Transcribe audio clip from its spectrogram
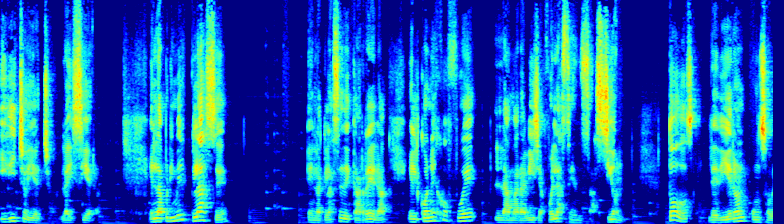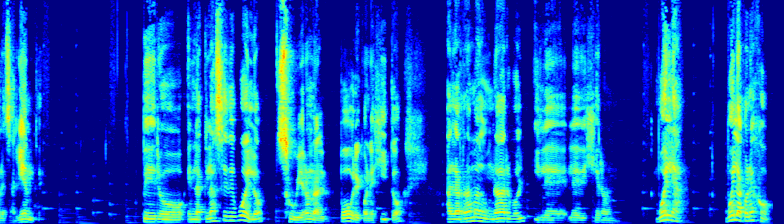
Y dicho y hecho, la hicieron. En la primer clase, en la clase de carrera, el conejo fue la maravilla, fue la sensación. Todos le dieron un sobresaliente. Pero en la clase de vuelo subieron al pobre conejito a la rama de un árbol y le, dijeron, ¡Vuela! ¡Vuela, conejo!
